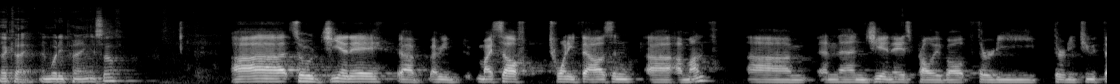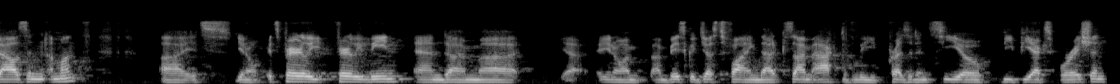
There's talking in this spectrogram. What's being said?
Okay, and what are you paying yourself? Uh, so G&A, uh, I mean, myself, 20,000 uh, a month. Um, and then G&A is probably about 30, 32,000 a month. Uh, it's, you know, it's fairly, fairly lean and I'm, uh, yeah, you know, I'm, I'm basically justifying that because I'm actively president, CEO, VP exploration.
